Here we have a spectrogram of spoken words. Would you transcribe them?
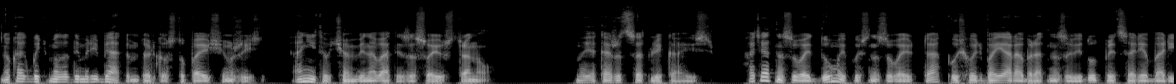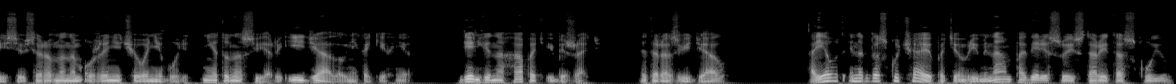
но как быть молодым ребятам, только вступающим в жизнь? Они-то в чем виноваты за свою страну? Но я, кажется, отвлекаюсь. Хотят называть Думой, пусть называют так, пусть хоть бояр обратно заведут при царе Борисе, все равно нам уже ничего не будет. Нет у нас веры, и идеалов никаких нет. Деньги нахапать и бежать. Это разве идеал? А я вот иногда скучаю по тем временам, по вере своей старой тоскую.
